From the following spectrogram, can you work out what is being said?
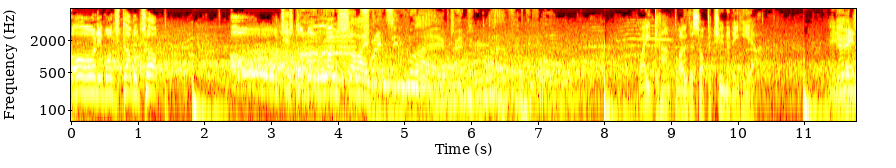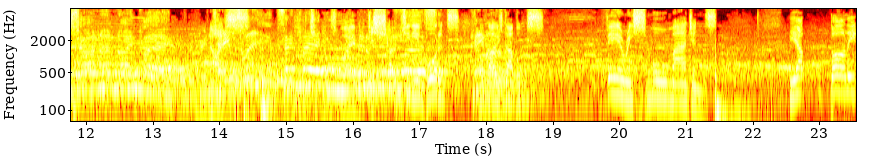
Oh, and he wants double top. Just on the low side. 25. James required 54. Wade can't blow this opportunity here. And he has it. Sean and ninth leg. Very nice. James Wade, tenth leg. Channels away, but it just shows you the importance of those doubles. Very small margins. Yep, Barney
